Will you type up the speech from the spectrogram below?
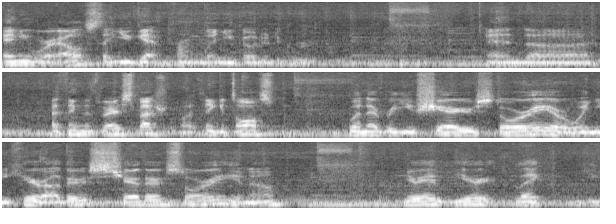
anywhere else that you get from when you go to the group, and uh, I think that's very special. I think it's awesome. Whenever you share your story or when you hear others share their story, you know, you're you're like you,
